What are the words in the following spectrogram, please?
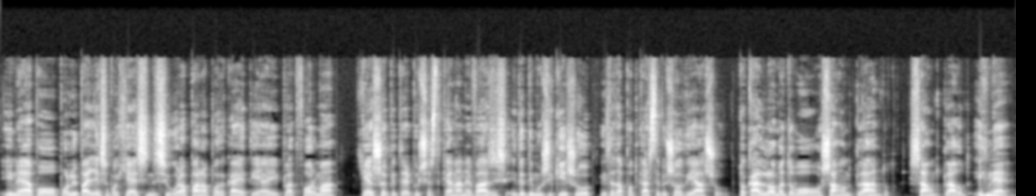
Είναι από πολύ παλιές εποχές, είναι σίγουρα πάνω από δεκαετία η πλατφόρμα και σου επιτρέπει ουσιαστικά να ανεβάζεις είτε τη μουσική σου είτε τα podcast επεισόδια σου. Το καλό με το SoundCloud, SoundCloud είναι.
